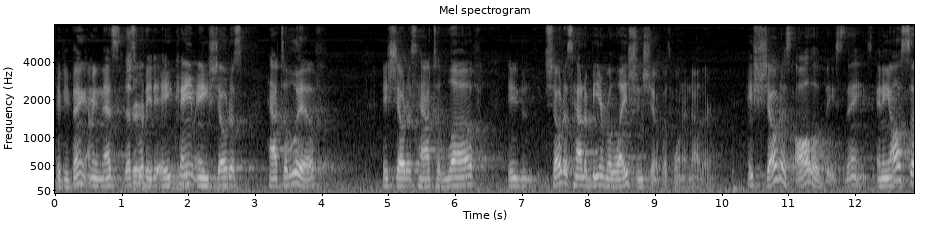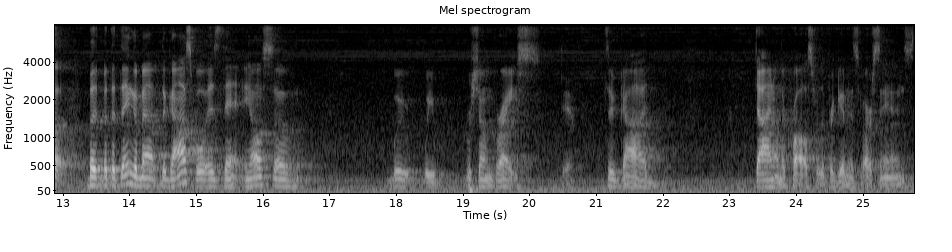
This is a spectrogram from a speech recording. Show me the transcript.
If you think, I mean, that's that's Sure. what he did. He came and he showed us how to live. He showed us how to love. He showed us how to be in relationship with one another. He showed us all of these things. And he also, but, but the thing about the gospel is that he also, we, we were shown grace Yeah. through God dying on the cross for the forgiveness of our sins,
